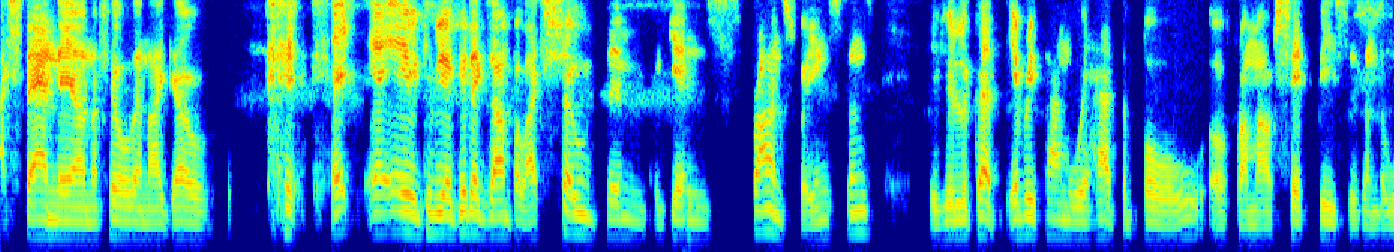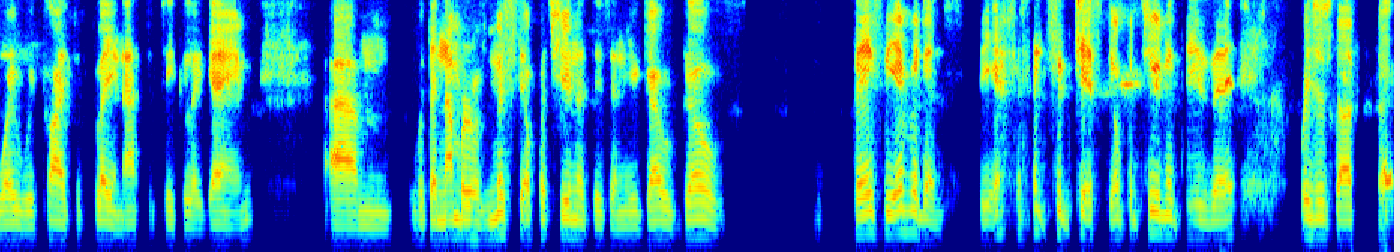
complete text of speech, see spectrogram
I stand there on the field and I go it, it, it give you a good example. I showed them against France for instance if you look at every time we had the ball or from our set pieces and the way we tried to play in that particular game um, with the number of missed opportunities and you go girls there's the evidence the evidence suggests the opportunity is there we just got to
